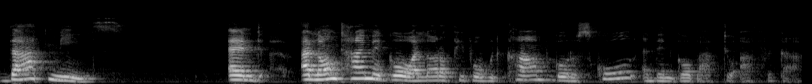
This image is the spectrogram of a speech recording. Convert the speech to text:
That means, and a long time ago, a lot of people would come, go to school, and then go back to Africa.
